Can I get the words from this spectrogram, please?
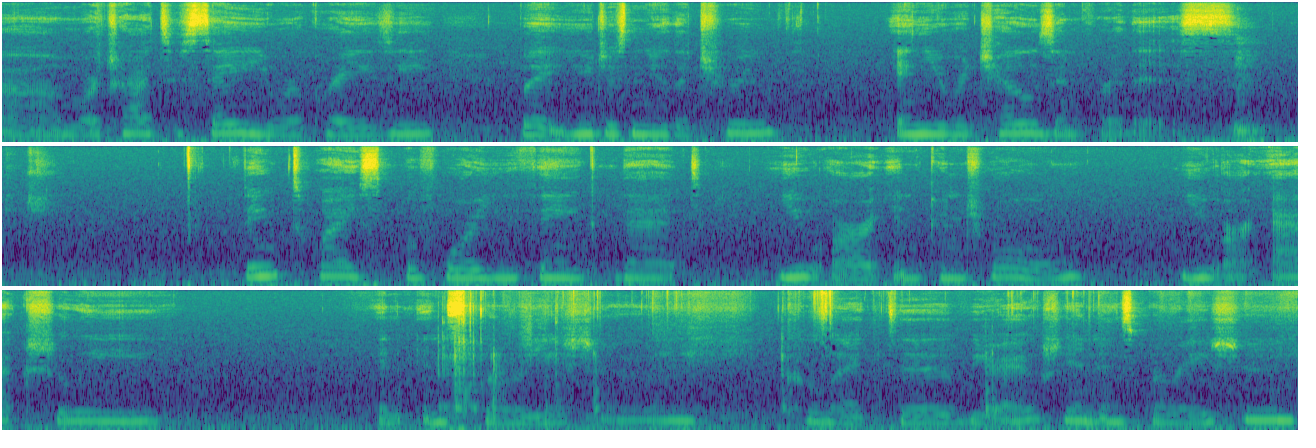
um, or tried to say you were crazy, but you just knew the truth and you were chosen for this. Think twice before you think that you are in control. You are actually an inspiration collective. You're actually an inspiration,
